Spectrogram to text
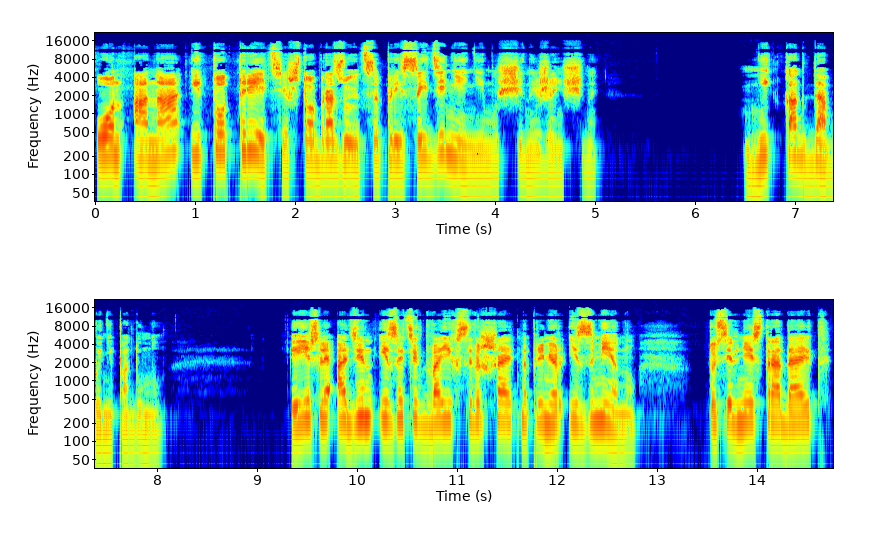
Он, она и то третье, что образуется при соединении мужчины и женщины. Никогда бы не подумал. И если один из этих двоих совершает, например, измену, то сильнее страдает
